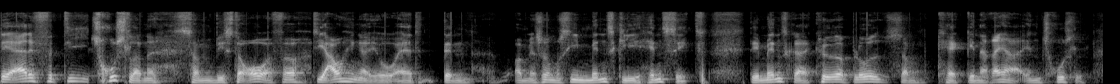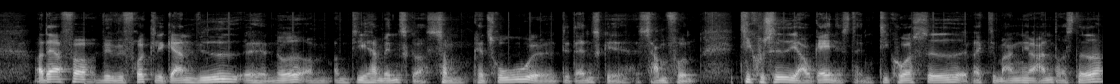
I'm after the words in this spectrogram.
Det er det, fordi truslerne, som vi står overfor, de afhænger jo af den om jeg så må sige, menneskelige hensigt. Det er mennesker af kød og blod, som kan generere en trussel. Og derfor vil vi frygtelig gerne vide øh, noget om, om de her mennesker, som kan true øh, det danske samfund. De kunne sidde i Afghanistan, de kunne også sidde øh, rigtig mange andre steder.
